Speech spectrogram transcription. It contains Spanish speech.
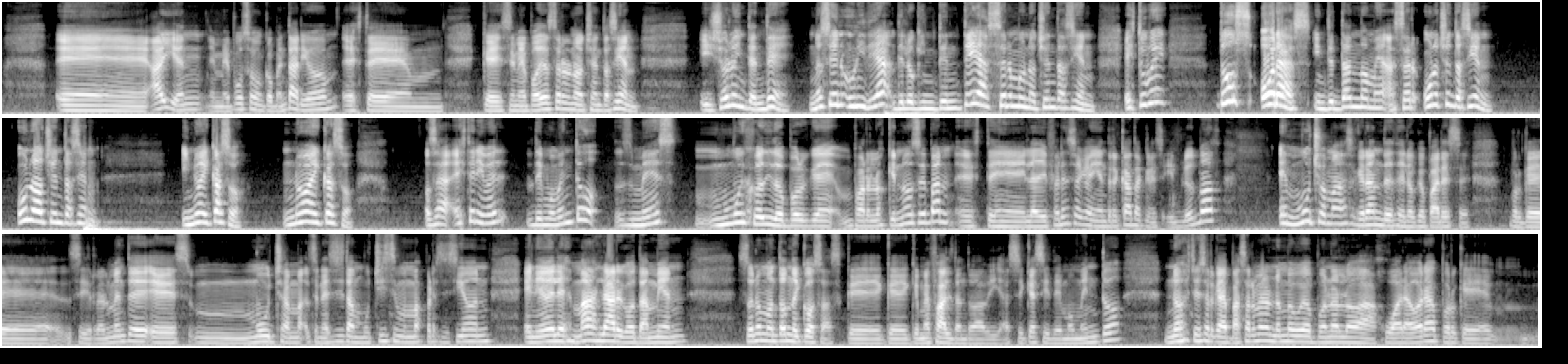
alguien me puso un comentario, este, que si me podía hacer un 80-100. Y yo lo intenté. No se dan una idea de lo que intenté hacerme un 80-100. Estuve dos horas intentándome hacer un 80-100. Un 80-100. Y no hay caso. No hay caso. O sea, este nivel de momento me es muy jodido porque para los que no sepan, este, la diferencia que hay entre Cataclysm y Bloodbath es mucho más grande de lo que parece. Porque sí, realmente es mucha más, se necesita muchísima más precisión. El nivel es más largo también. Son un montón de cosas que, que, me faltan todavía. Así que sí, de momento no estoy cerca de pasármelo. No me voy a ponerlo a jugar ahora porque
